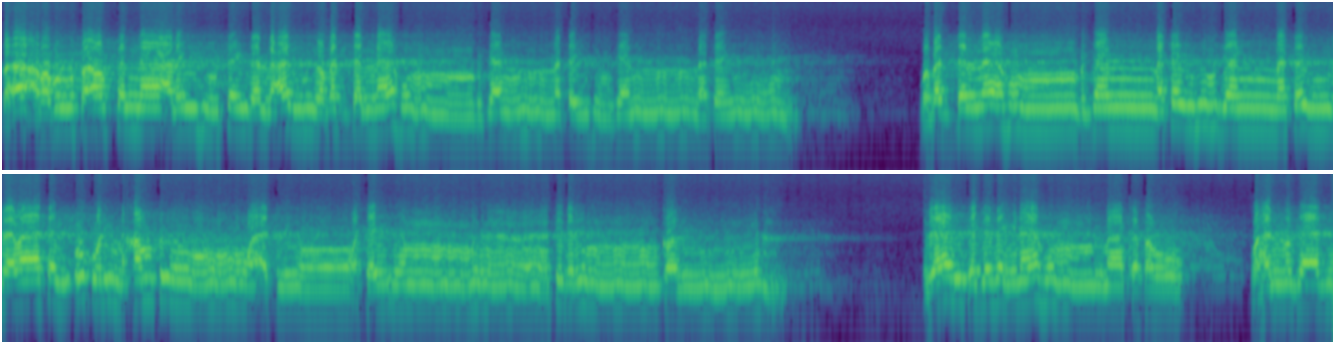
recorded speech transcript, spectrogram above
فأعرضوا فأرسلنا عليهم سيل العرم وبدلناهم بجنتيهم جنتين. وبدلناهم بجنتيهم جنتين ذواتي أكل خمط وأكل وشيء من سدر قليل. ذلك جزيناهم بما كفروا. وهل نجازي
